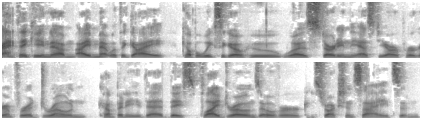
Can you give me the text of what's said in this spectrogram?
I'm thinking, um, I met with a guy a couple weeks ago who was starting the SDR program for a drone company that they fly drones over construction sites and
